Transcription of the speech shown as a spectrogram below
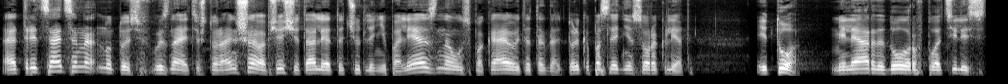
Отрицательно, ну то есть вы знаете, что раньше вообще считали это чуть ли не полезно, успокаивает и так далее. Только последние 40 лет. И то миллиарды долларов платились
